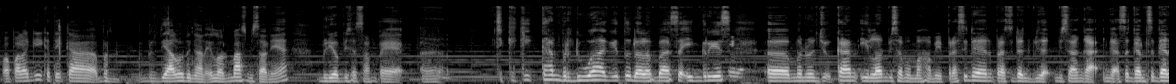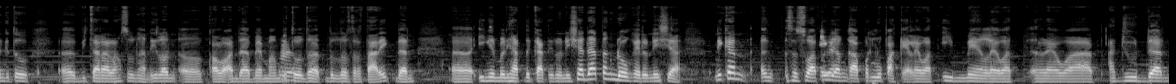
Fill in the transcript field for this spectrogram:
Apalagi ketika ber, berdialog dengan Elon Musk misalnya, beliau bisa sampai uh, cekikikan berdua gitu dalam bahasa Inggris yeah. Iya. uh, menunjukkan Elon bisa memahami presiden, presiden bisa bisa nggak nggak segan-segan gitu uh, bicara langsung dengan Elon uh, kalau anda memang betul betul tertarik dan uh, ingin melihat dekat Indonesia datang dong ke Indonesia. Ini kan uh, sesuatu yeah. yang nggak perlu pakai lewat email, lewat lewat ajudan.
